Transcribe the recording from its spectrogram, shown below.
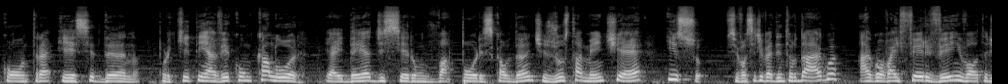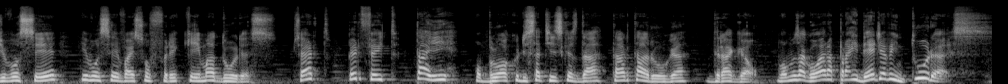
contra esse dano, porque tem a ver com calor. E a ideia de ser um vapor escaldante justamente é isso. Se você estiver dentro da água, a água vai ferver em volta de você e você vai sofrer queimaduras, certo? Perfeito. Tá aí o bloco de estatísticas da tartaruga dragão. Vamos agora para a ideia de aventuras.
